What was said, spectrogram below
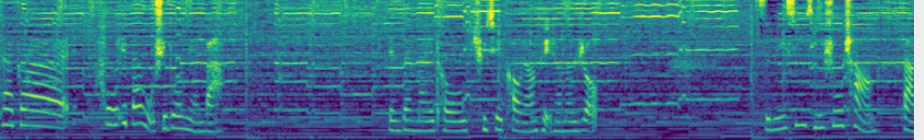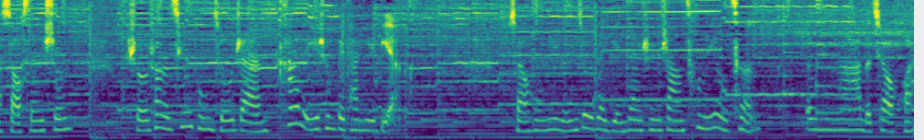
大概还有一百五十多年吧。简单埋头去切烤羊腿上的肉。子林心情舒畅，大笑三声，手上的青铜酒盏咔的一声被他捏扁了。小狐狸仍旧在严蛋身上蹭了又蹭，嗯啊的叫唤。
